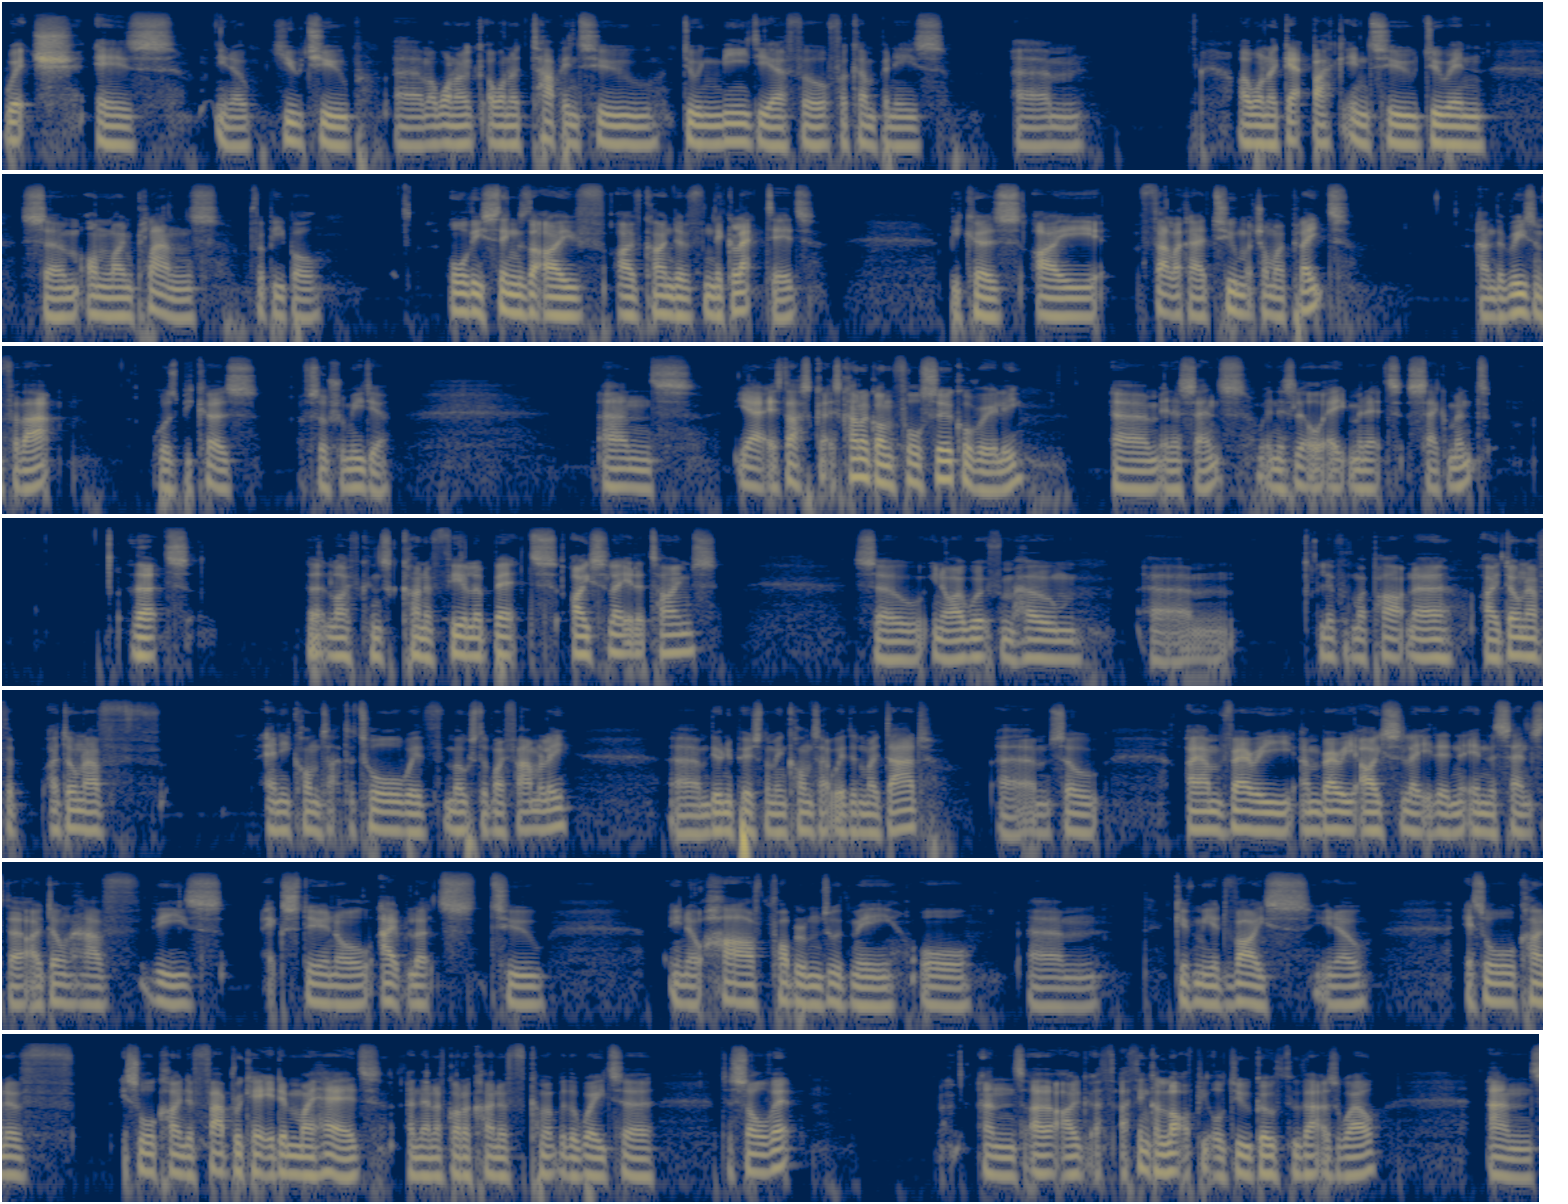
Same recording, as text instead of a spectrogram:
which is you know YouTube um, I want to I want to tap into doing media for for companies. Um, I want to get back into doing some online plans for people. All these things that I've I've kind of neglected because I felt like I had too much on my plate, and the reason for that was because of social media. And yeah, it's that's it's kind of gone full circle really um, in a sense, in this little eight minute segment, that that life can kind of feel a bit isolated at times. So you know, I work from home, um, live with my partner. I don't have the I don't have any contact at all with most of my family. Um, the only person I'm in contact with is my dad. Um, so I am very I'm very isolated in in the sense that I don't have these external outlets to you know halve problems with me or um, give me advice you know? It's all kind of it's all kind of fabricated in my head and then i've got to kind of come up with a way to to solve it. And i i, I think a lot of people do go through that as well. And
